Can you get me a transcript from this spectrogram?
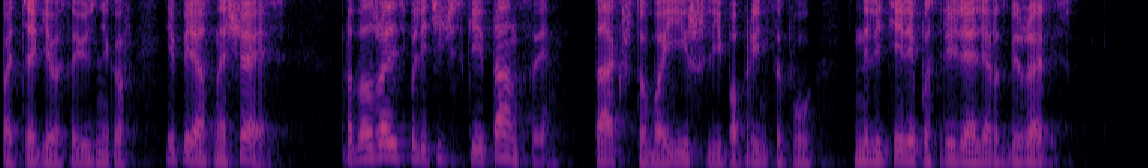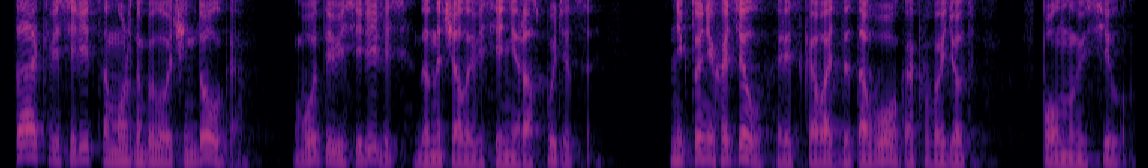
подтягивая союзников и переоснащаясь. Продолжались политические танцы, так что бои шли по принципу «налетели, постреляли, разбежались». Так веселиться можно было очень долго, вот и веселились до начала весенней распутицы. Никто не хотел рисковать до того, как войдет в полную силу.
